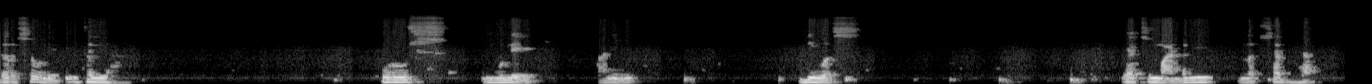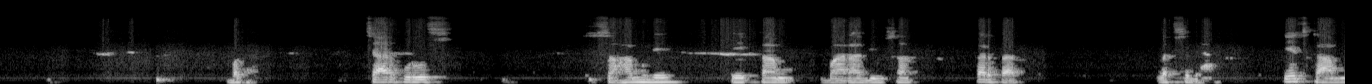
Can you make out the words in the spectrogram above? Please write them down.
दर्शवले. इथं लिहा. पुरुष मुले आणि दिवस. याची मांडणी लक्षात घ्या. बघा चार पुरुष सहा मुले एक काम बारा दिवसात करतात. लक्ष द्या. तेच काम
